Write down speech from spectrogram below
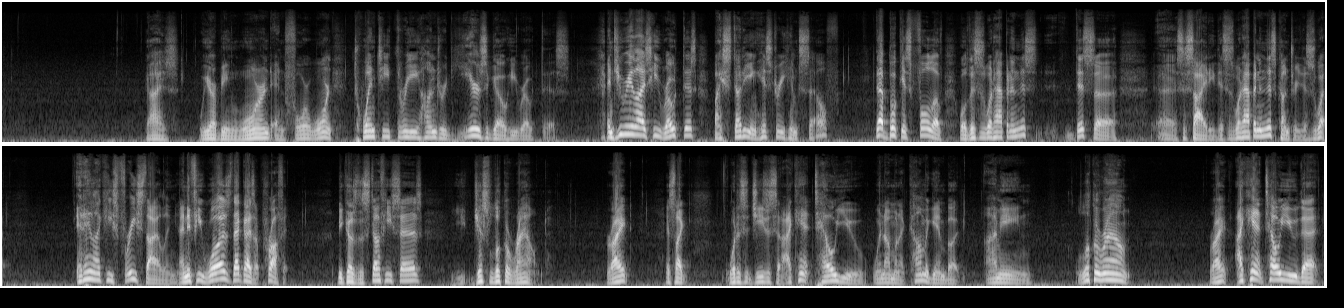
Guys, we are being warned and forewarned. 2,300 years ago, he wrote this. And do you realize he wrote this by studying history himself? That book is full of, well, this is what happened in this, this uh, uh, society. This is what happened in this country. This is what. It ain't like he's freestyling. And if he was, that guy's a prophet. Because the stuff he says, you just look around. Right? It's like, what is it Jesus said? I can't tell you when I'm going to come again, but I mean, look around. Right? I can't tell you that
